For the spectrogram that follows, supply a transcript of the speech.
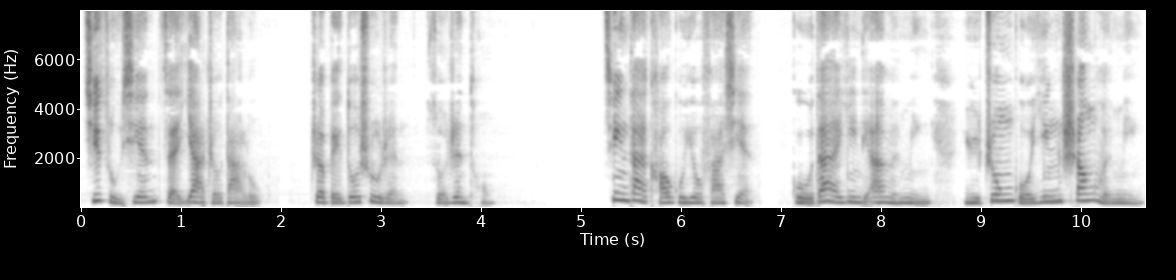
其祖先在亚洲大陆，这被多数人所认同。近代考古又发现，古代印第安文明与中国殷商文明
